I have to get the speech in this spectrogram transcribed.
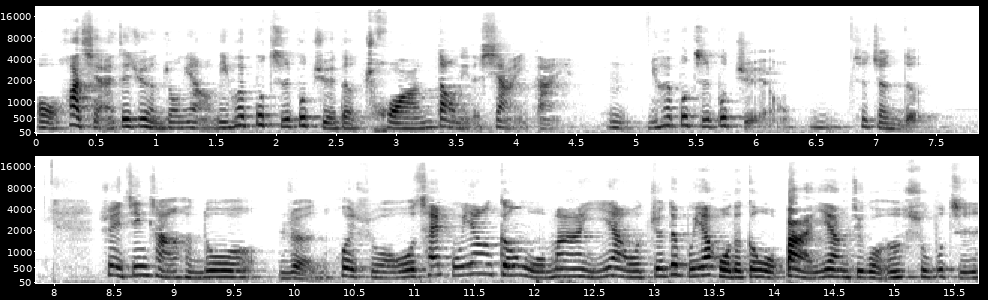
哦，画起来这句很重要，你会不知不觉的传到你的下一代，嗯，你会不知不觉哦，嗯，是真的。所以经常很多人会说：“我才不要跟我妈一样，我绝对不要活得跟我爸一样。”结果，嗯，殊不知，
